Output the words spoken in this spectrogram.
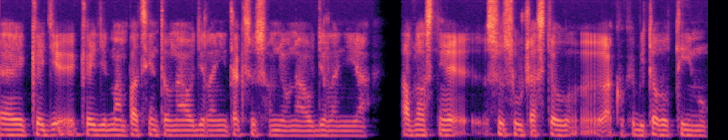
E, keď, keď mám pacientov na oddelení, tak sú so mnou na oddelení a, a vlastne sú súčasťou e, ako keby toho týmu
